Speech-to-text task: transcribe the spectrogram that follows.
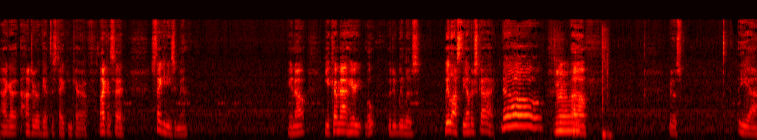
I got Hunter will get this taken care of. Like I said, just take it easy, man. You know, you come out here. Oh, who did we lose? We lost the other sky. No. No. Uh, he goes. The uh,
